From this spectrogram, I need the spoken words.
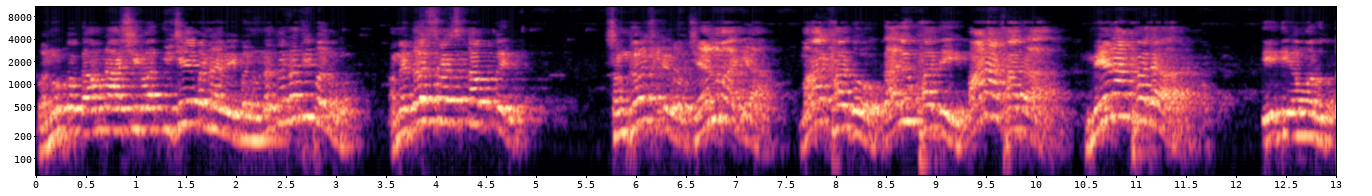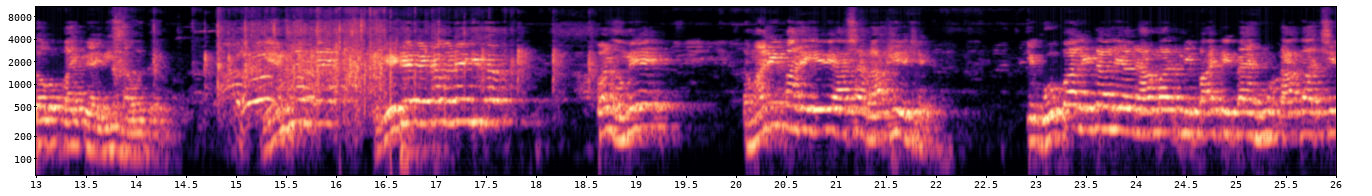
બનવું તો ગામના આશીર્વાદથી જે બનાવે બનવું ન તો નથી બનવું. અમે દસ વર્ષ તપ કર્યું. સંઘર્ષ કર્યો, જેલમાં ગયા. માં ખાધો ગાળ્યું ખાધી, પાણા ખાધા, મેણા ખાધા. તેથી અમારું તપ પાક્યા વિસાવદર એમના બેઠે બેઠા બનાવી દીધા. પણ અમે તમારી પાસે એવી આશા રાખીએ છીએ કે ગોપાલ ઇટાલિયન અને આમ આદમી પાર્ટી પાસે હું તાકાત છે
